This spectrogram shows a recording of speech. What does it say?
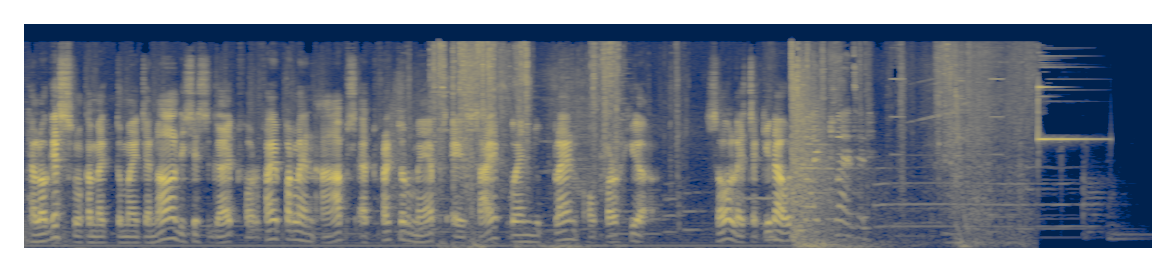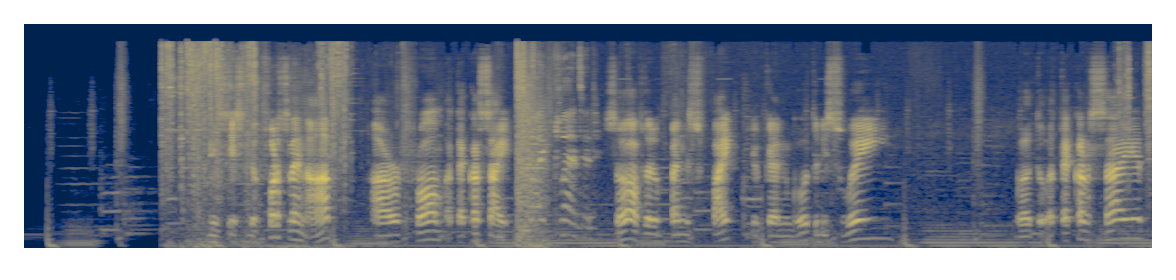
Hello guys, welcome back to my channel. This is guide for Viper lineups at Fracture Maps, a site when you plan over here. So let's check it out. This is the first lineup are from attacker side. So after the plant spike, you can go to this way, go to attacker side,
